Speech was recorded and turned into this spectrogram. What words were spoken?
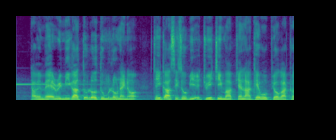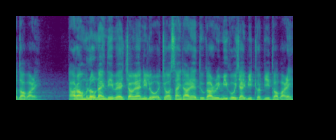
။ဒါပေမဲ့ရီမီကသူ့လို့သူမလုပ်နိုင်တော့ဂျိတ်ကစိတ်ဆိုးပြီးအကျွေးချိန်မှပြန်လာခဲ့ဖို့ပြောကထွက်သွားပါတယ်။ဒါတော့မလုံနိုင်သေးပဲကြောင်ရနေလို့အကျော်ဆိုင်ထားတဲ့သူကရီမီကိုရိုက်ပြီးထွက်ပြေးသွားပါတယ်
